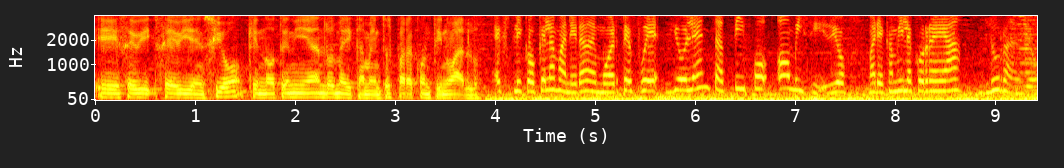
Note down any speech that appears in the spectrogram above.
eh, se, se evidenció que no tenían los medicamentos para continuarlo. Explicó que la manera de muerte fue violenta tipo homicidio. María Camila Correa, Blue Radio.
